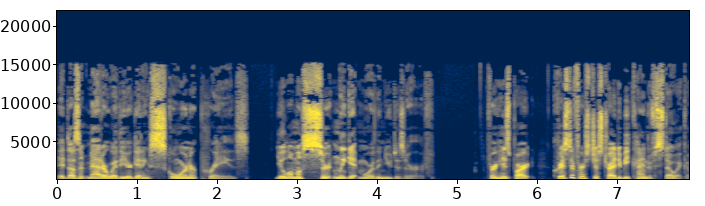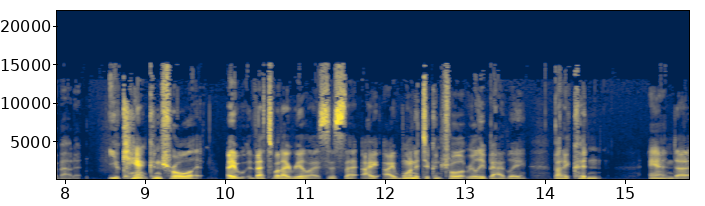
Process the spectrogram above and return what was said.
it doesn't matter whether you're getting scorn or praise. You'll almost certainly get more than you deserve. For his part, Christopher's just tried to be kind of stoic about it. You can't control it. I, that's what I realized is that I, I wanted to control it really badly, but I couldn't. And uh,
